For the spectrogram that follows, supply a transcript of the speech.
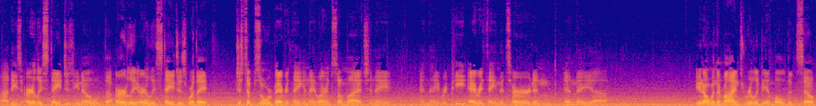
uh, these early stages, you know, the early, early stages where they just absorb everything and they learn so much and they, and they repeat everything that's heard and, and they, uh, you know, when their mind's really being molded. So,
